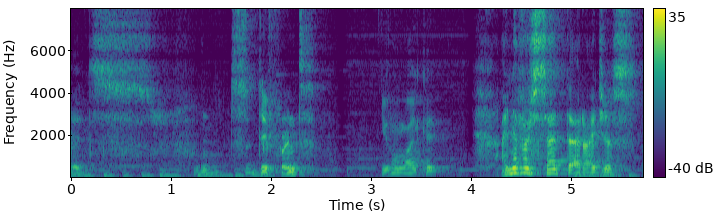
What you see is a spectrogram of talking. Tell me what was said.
it's, it's different. You don't like it? I never said that, I just,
